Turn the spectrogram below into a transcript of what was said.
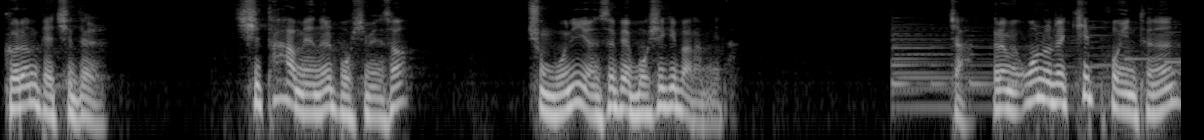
그런 배치들 시타 화면을 보시면서 충분히 연습해 보시기 바랍니다. 자, 그러면 오늘의 키포인트는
